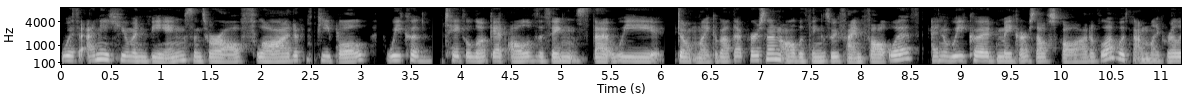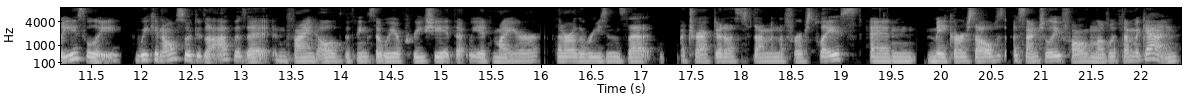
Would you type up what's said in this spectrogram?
with any human being, since we're all flawed people, we could take a look at all of the things that we don't like about that person, all the things we find fault with, and we could make ourselves fall out of love with them like really easily. We can also do the opposite and find all of the things that we appreciate, that we admire, that are the reasons that attracted us to them in the first place, and make ourselves essentially fall in love with them again.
